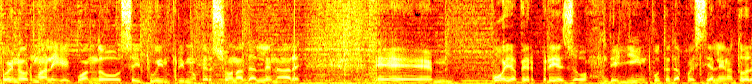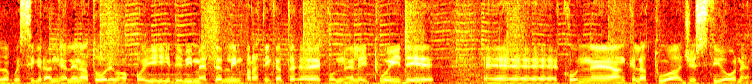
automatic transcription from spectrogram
Poi è normale che quando sei tu in prima persona ad allenare eh, puoi aver preso degli input da questi allenatori, da questi grandi allenatori, ma poi devi metterli in pratica te con le tue idee, eh, con anche la tua gestione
